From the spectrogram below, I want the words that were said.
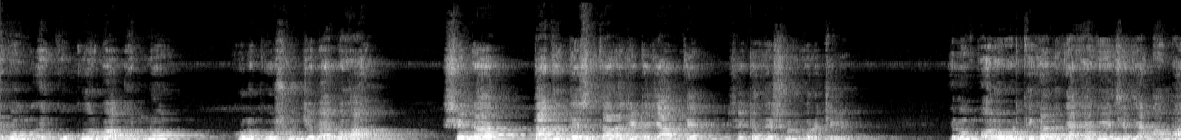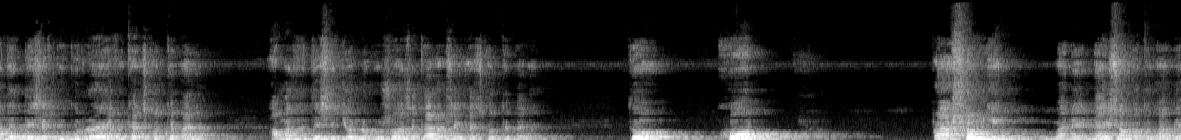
এবং কুকুর বা অন্য কোনো পশুর যে ব্যবহার, সেটা তাদের দেশে তারা যেটা জানতেন, সেটা দিয়ে শুরু করেছিলেন এবং পরবর্তীকালে দেখা গিয়েছে যে আমাদের দেশের কুকুররা একই কাজ করতে পারে। আমাদের দেশের যে অন্য পশু আছে, তারাও সেই কাজ করতে পারে। তো খুব প্রাসঙ্গিক মানে ন্যায়সঙ্গতভাবে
